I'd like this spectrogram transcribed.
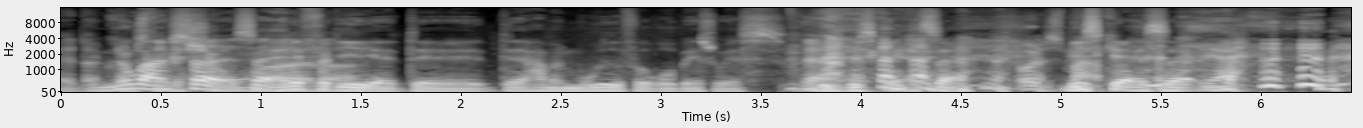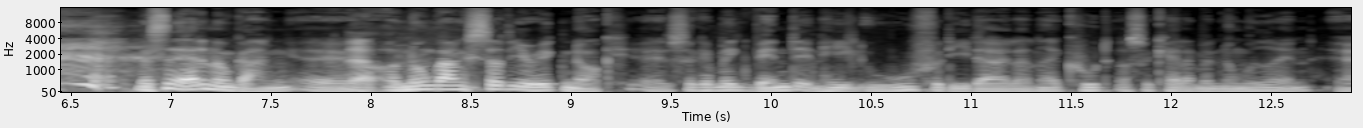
eller Jamen, Nogle gange så, så er det fordi, at øh, der har man mulighed for at råbe SOS. Ja. vi skal altså, vi skal altså, ja. Men sådan er det nogle gange. Øh, ja. Og nogle gange så er det jo ikke nok. Øh, så kan man ikke vente en hel uge, fordi der er et eller andet akut, og så kalder man nogle møder ind. Øh.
